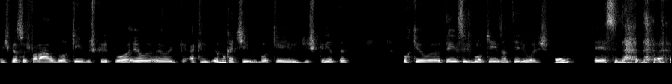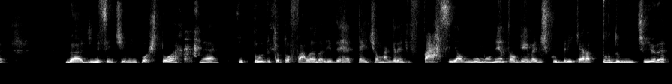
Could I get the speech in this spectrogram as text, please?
As pessoas falam, ah, o bloqueio do escritor. Eu, eu, eu nunca tive bloqueio de escrita, porque eu, eu tenho esses bloqueios anteriores. Um, esse da, da, da, de me sentir um impostor, né? que tudo que eu estou falando ali, de repente, é uma grande farsa e em algum momento alguém vai descobrir que era tudo mentira.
